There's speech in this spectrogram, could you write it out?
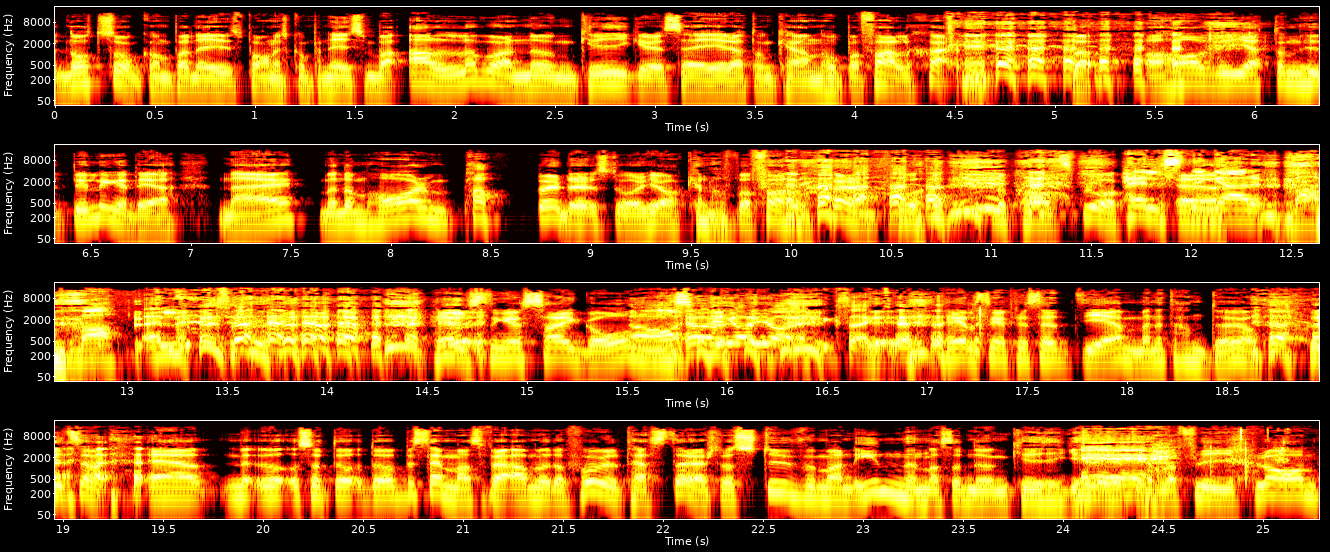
något sågkompani, spaningskompani som bara alla våra nungkrigare säger att de kan hoppa fallskärm. Bara, Jaha, vi gett dem utbildning i det? Nej, men de har en papper där det står jag kan hoppa fallskärm på lokalt språk. Hälsningar, mamma. Eller? Eh, hälsningar Saigon. ja, ja, ja, ja, exakt. Hälsningar president Jem, men inte han död. Skitsamma. Eh, så då, då bestämmer man sig för att ja, men då får vi väl testa det här. Så då stuvar man in en massa nungkrigare i ett Eh. jävla flygplan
